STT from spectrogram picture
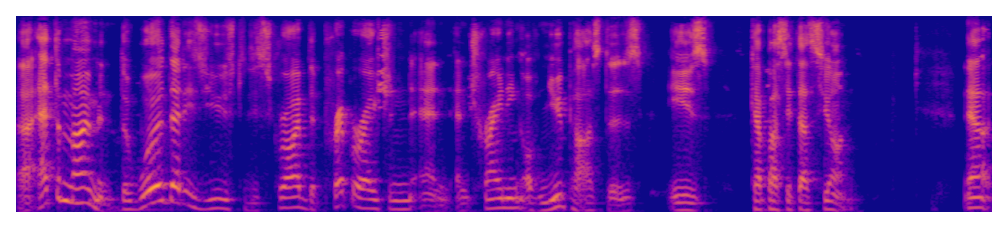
Uh, at the moment, the word that is used to describe the preparation and, and training of new pastors is capacitación. Now,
